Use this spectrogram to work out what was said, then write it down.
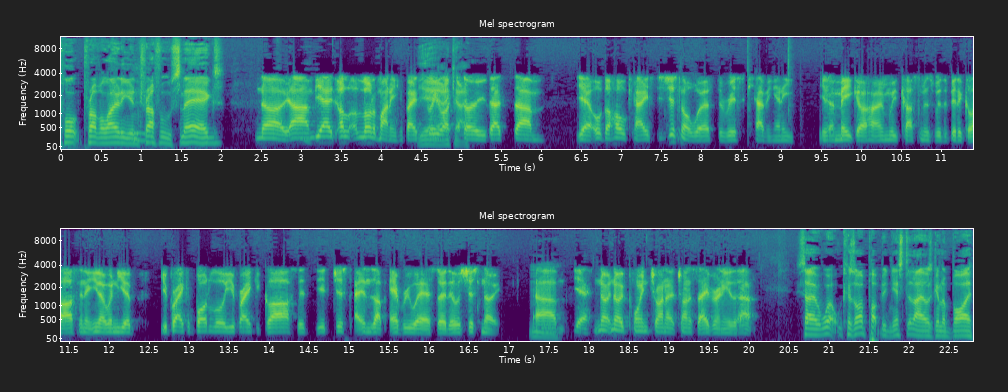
pork provolone and truffle snags. No, um, yeah, a, a lot of money basically. Yeah, like okay. so, that's um, yeah, all, the whole case is just not worth the risk having any you know meat go home with customers with a bit of glass in it. You know, when you you break a bottle or you break a glass, it it just ends up everywhere. So there was just no. Um, yeah, no, no point trying to trying to save any of that. So, well, because I popped in yesterday, I was going to buy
